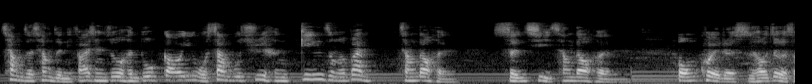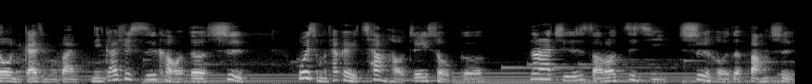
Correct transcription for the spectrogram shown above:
唱着唱着，你发现说很多高音我上不去，很惊，怎么办？唱到很生气，唱到很崩溃的时候，这个时候你该怎么办？你该去思考的是，为什么他可以唱好这一首歌？那他其实是找到自己适合的方式。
